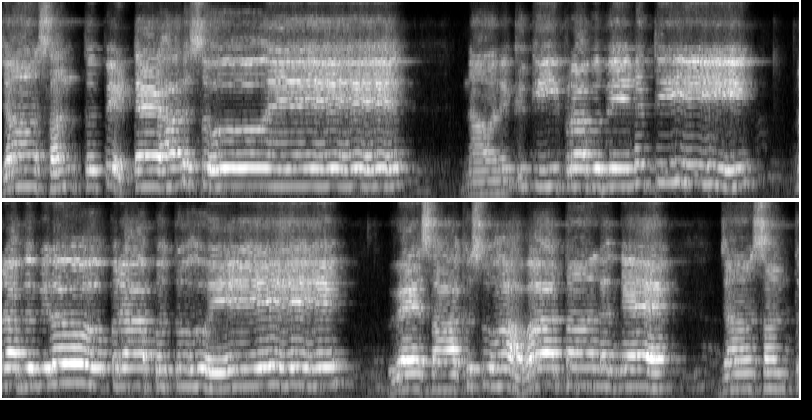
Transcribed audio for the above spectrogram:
ਜਾਂ ਸੰਤ ਭੇਟੈ ਹਰ ਸੋਏ। ਨਾਨਕ ਕੀ ਪ੍ਰਭ ਬੇਨਤੀ, ਪ੍ਰਭ ਮਿਲੋ ਪ੍ਰਾਪਤ ਹੋਏ। ਵੈ ਸੁਹਾਵਾ ਤਾਂ ਲੱਗੈ, ਜਾਂ ਸੰਤ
